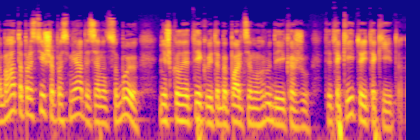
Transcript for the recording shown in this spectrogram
Набагато простіше посміятися над собою, ніж коли я тикаю тебе пальцем у груди і кажу ти такий-то і такий-то.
